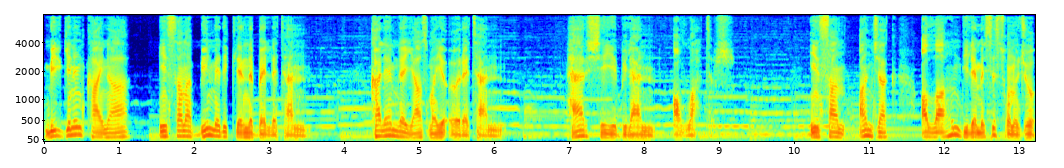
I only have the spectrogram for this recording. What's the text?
Bilginin kaynağı insana bilmediklerini belleten, kalemle yazmayı öğreten, her şeyi bilen Allah'tır. İnsan ancak Allah'ın dilemesi sonucu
